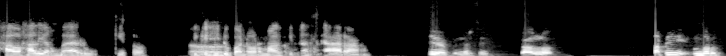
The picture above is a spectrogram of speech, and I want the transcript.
hal-hal yang baru gitu di ah. kehidupan normal kita sekarang. Iya benar sih. Kalau tapi menurut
